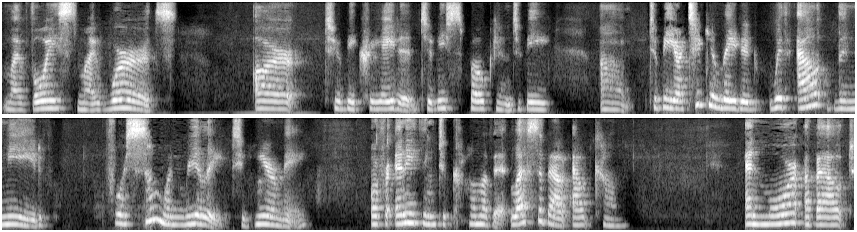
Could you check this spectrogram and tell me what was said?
my voice, my words are to be created, to be spoken, to be uh, to be articulated without the need for someone really to hear me or for anything to come of it. Less about outcome and more about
